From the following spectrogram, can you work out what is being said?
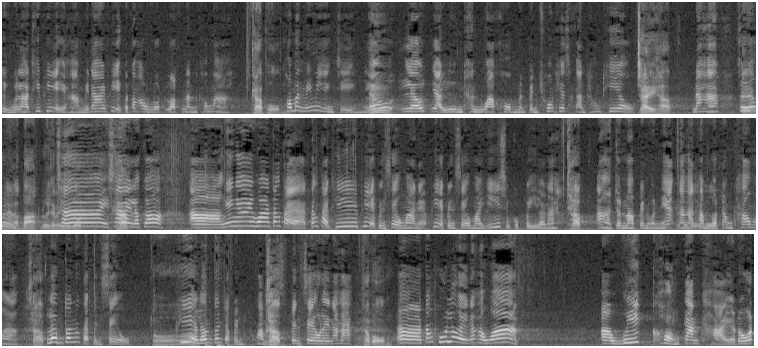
ถึงเวลาที่พี่เอกหาไม่ได้ พี่เอกก็ต้องเอารถล็อตนั้นเข้ามา ครับผม เพราะมันไม่มีจริงๆ แล้วอืม แล้วอย่าลืมธันวาคมมันเป็นช่วงเทศกาลท่องเที่ยวใช่ครับนะคะใช่ครับลำบากด้วยถ้าไม่ใชมีรถ่ใช่ครับแล้วก็อ่าง่าย ๆ ว่าตั้งแต่ตั้งแต่ที่พี่เอกเป็นเซลล์มาเนี่ยพี่เอกเป็นเซลล์มา 20 กว่าปีแล้วนะครับ อ่าจนมาเป็นวันเนี้ยนะคะโอ้โห ทำรถนำเข้ามา ครับเริ่มต้นตั้งแต่เป็นเซลล์ อ๋อ พี่เริ่มต้นจากเป็นความครับ เป็นเซลล์เลยนะคะครับผม เอ่อต้องพูดเลยนะคะว่าวิกของการขายรถ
